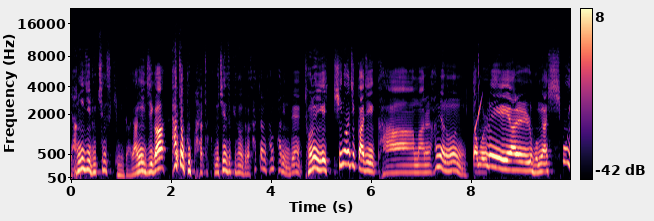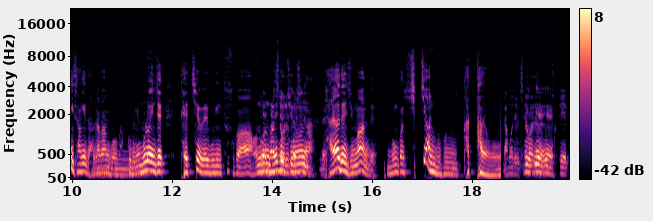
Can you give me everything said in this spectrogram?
양의지 루친스키입니다. 양의지가 4.98, 4.98. 루친스키 선수가 4.38인데 저는 이게 시너지까지 감안을 하면은 WAR로 보면 한 15 이상이 날아간 음. 거 같거든요. 물론 이제 대체 외국인 투수가 어느 정도 해줄지는. 네. 봐야 되지만 네. 뭔가 쉽지 않은 부분 같아요. 나머지를 채워야 예, 되는 예. 게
